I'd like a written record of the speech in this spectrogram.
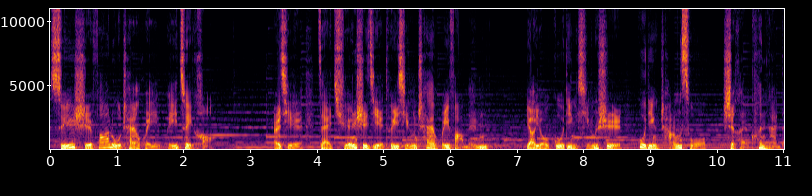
随时发露忏悔为最好。而且，在全世界推行忏悔法门，要有固定形式、固定场所是很困难的。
